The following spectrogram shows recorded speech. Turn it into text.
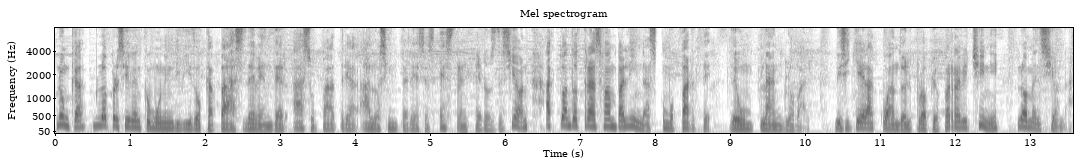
Nunca lo perciben como un individuo capaz de vender a su patria a los intereses extranjeros de Sion, actuando tras bambalinas como parte de un plan global ni siquiera cuando el propio Parravicini lo menciona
